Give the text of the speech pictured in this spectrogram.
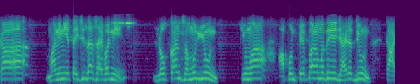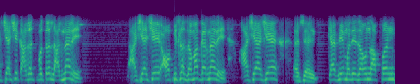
का माननीय तहसीलदार साहेबांनी लोकांसमोर येऊन किंवा आपण पेपरामध्ये जाहिरात देऊन का असे असे कागदपत्र लागणार आहे असे असे ऑफिसला जमा करणारे असे असे असे कॅफेमध्ये जाऊन आपण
